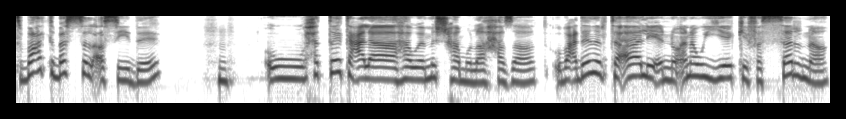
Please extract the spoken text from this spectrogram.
طبعت بس القصيدة وحطيت على هوامشها ملاحظات وبعدين ارتقالي إنه أنا وياكي فسرنا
